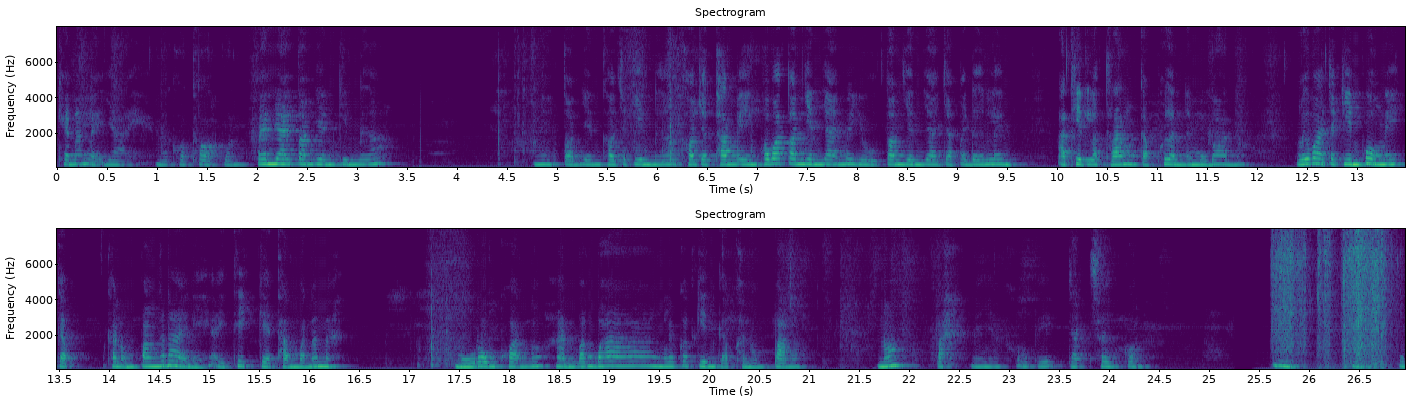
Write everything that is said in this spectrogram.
แค่นั้นแหละยายนะขอทอดก่อน แฟนยายตอนเย็นกินเนื้อ นี่ตอนเย็นเขาจะกินเนื้อ เขาจะทำเอง เพราะว่าตอนเย็นยายไม่อยู่ ตอนเย็นยายจะไปเดินเล่น อาทิตย์ละครั้งกับเพื่อนในหมู่บ้านเนาะหรือว่าจะกินพวกนี้กับขนมปังก็ได้นี่ไอ้ที่แกทำวันนั้นน่ะหมูรมควันเนาะหั่นบางๆ แล้วก็กินกับขนมปัง เนาะ ไปเดี๋ยวขอไปจัดเสิร์ฟก่อนจะ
